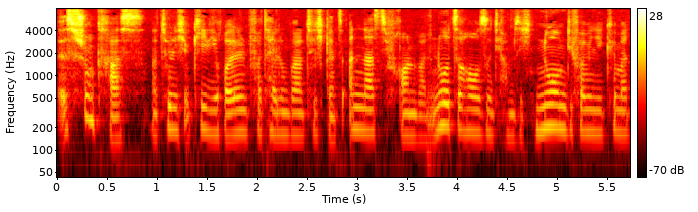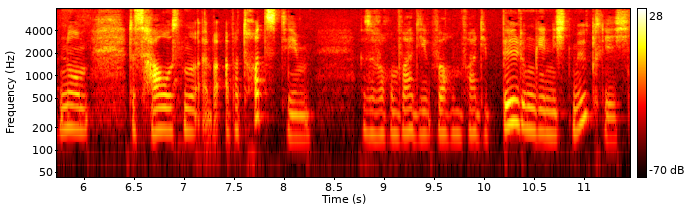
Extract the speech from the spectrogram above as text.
ist schon krass. Natürlich, okay, die Rollenverteilung war natürlich ganz anders. Die Frauen waren nur zu Hause, die haben sich nur um die Familie gekümmert, nur um das Haus, nur, aber, aber trotzdem. Also warum war die, warum war die Bildung denen nicht möglich?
